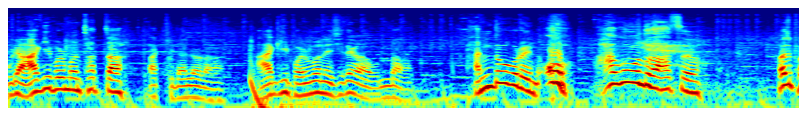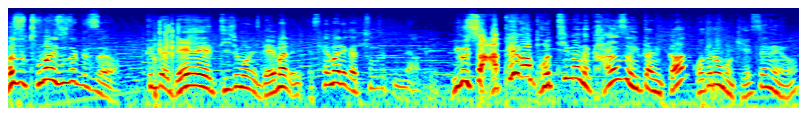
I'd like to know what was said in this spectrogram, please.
우리 아기 벌몬 찾자. 딱 기다려라. 아기 벌몬의 시대가 온다. 단독으로 있는 오! 아구몬도 나왔어요 아직 벌써 두 마리 순삭됐어요. 근데 내 디지몬이 네 마리 세 마리가 충삭됐네 앞에. 이거 진짜 앞에만 버티면 가능성 있다니까? 버드라몬 개쎄네요.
